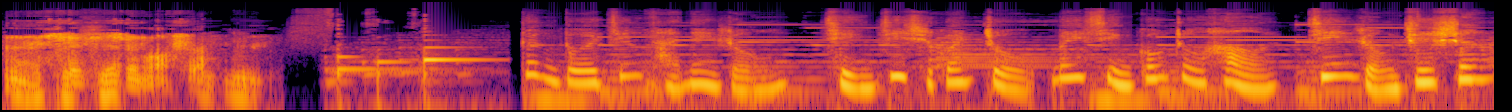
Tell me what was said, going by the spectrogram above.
嗯，谢谢沈老师。嗯。更多精彩内容，请继续关注微信公众号“金融之声”。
